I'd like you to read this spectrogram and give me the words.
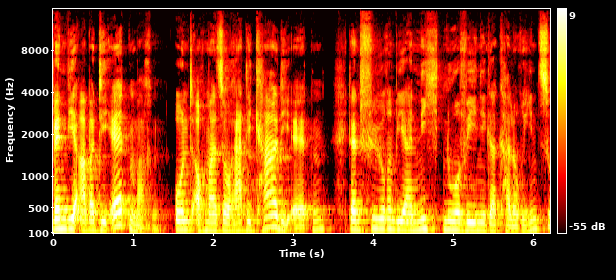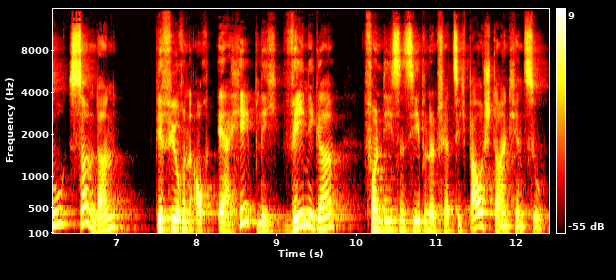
Wenn wir aber Diäten machen und auch mal so Radikaldiäten, dann führen wir ja nicht nur weniger Kalorien zu, sondern wir führen auch erheblich weniger von diesen 47 Bausteinchen zu.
